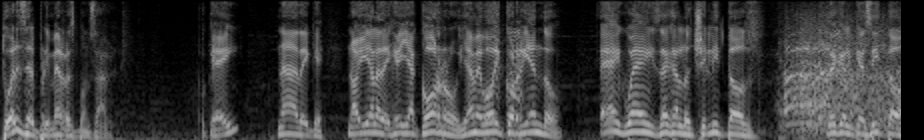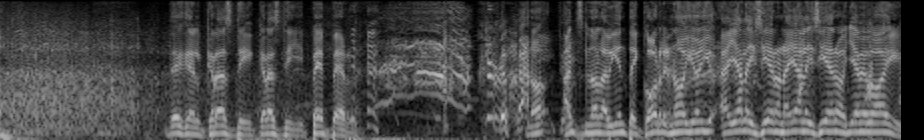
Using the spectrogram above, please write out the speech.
Tú eres el primer responsable. ¿Ok? Nada de que, no, ya la dejé, ya corro, ya me voy corriendo. Ey, güey, deja los chilitos. Deja el quesito. Deja el crusty, crusty pepper. No, antes no la avienta y corre. No, yo, yo, allá la hicieron, allá la hicieron, ya me voy.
